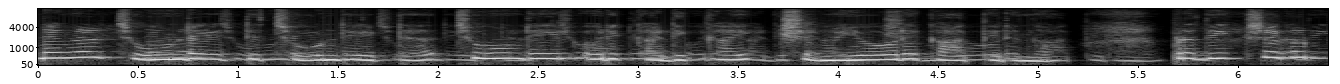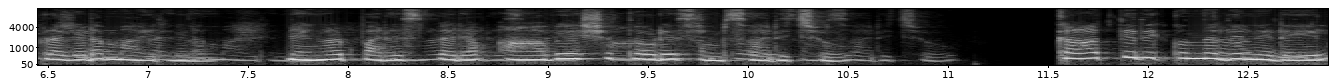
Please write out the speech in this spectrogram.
ഞങ്ങൾ ചൂണ്ടയിട്ട് ചൂണ്ടയിട്ട് ചൂണ്ടയിൽ ഒരു കടിക്കായി ക്ഷമയോടെ കാത്തിരുന്നു. പ്രതീക്ഷകൾ പ്രകടമായിരുന്നു. ഞങ്ങൾ പരസ്പരം ആവേശത്തോടെ സംസാരിച്ചു. കാത്തിരിക്കുന്നതിനിടയിൽ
